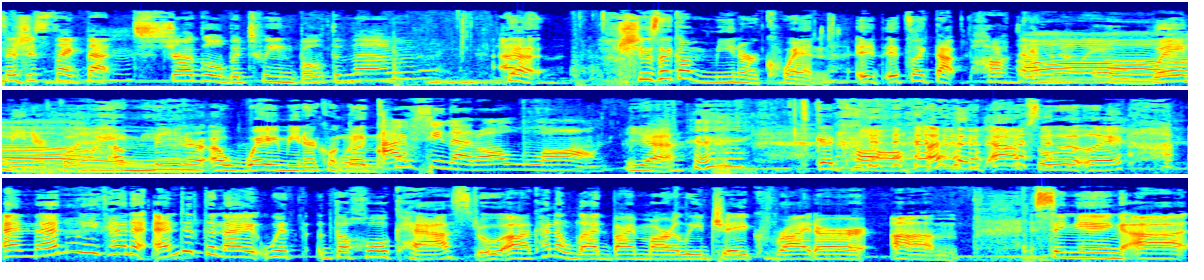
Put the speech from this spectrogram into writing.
So just like that struggle between both of them. as- Yeah, she's like a meaner Quinn. It, it's like that puck. Oh. Way meaner Quinn. A meaner, a way meaner Quinn. Way Like, I've seen that all along. Yeah. it's good call. Absolutely. And then we kind of ended the night with the whole cast, uh, kind of led by Marley, Jake, Ryder, um, singing. Uh,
